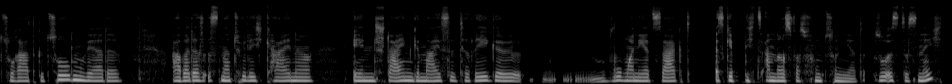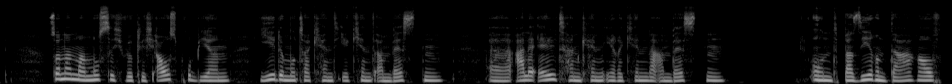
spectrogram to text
zu Rat gezogen werde. Aber das ist natürlich keine in Stein gemeißelte Regel, wo man jetzt sagt, es gibt nichts anderes, was funktioniert. So ist es nicht, sondern man muss sich wirklich ausprobieren. Jede Mutter kennt ihr Kind am besten, äh, alle Eltern kennen ihre Kinder am besten. Und basierend darauf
